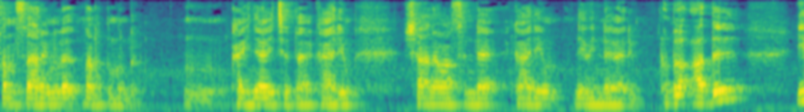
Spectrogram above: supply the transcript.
സംസാരങ്ങൾ നടക്കുന്നുണ്ട്. കഴിഞ്ഞ ആഴ്ചത്തെ കാര്യം ഷാനവാസിന്റെ കാര്യം നെവിന്റെ കാര്യം. അപ്പോൾ അത് ഈ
